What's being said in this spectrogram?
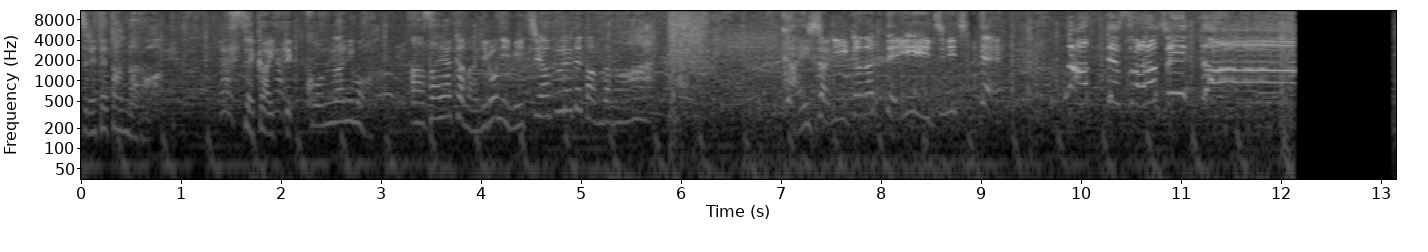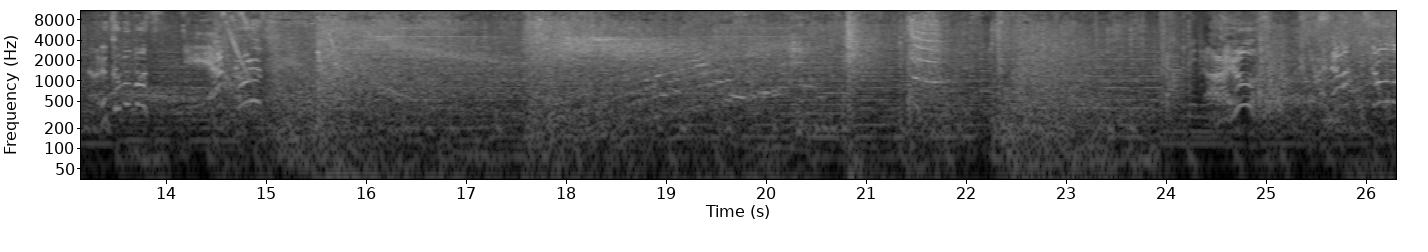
忘れてたんだろう。世界ってこんなにも鮮やかな色に満ち溢れてたんだな。会社に行かなくていい一日って。なんて素晴らしいんだ！ナルコムボスエアコルス！ならよこれなら使うだ！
